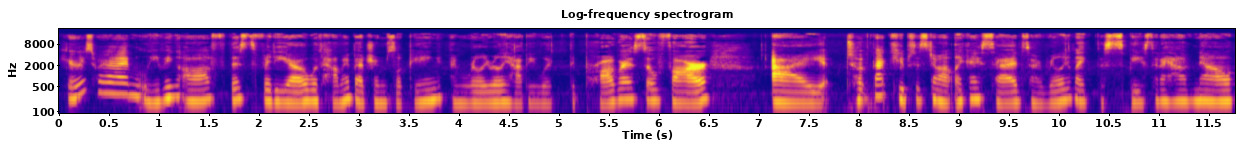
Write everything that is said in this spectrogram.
Here's where I'm leaving off this video with how my bedroom's looking. I'm really, really happy with the progress so far. I took that cube system out, like I said, so I really like the space that I have now.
